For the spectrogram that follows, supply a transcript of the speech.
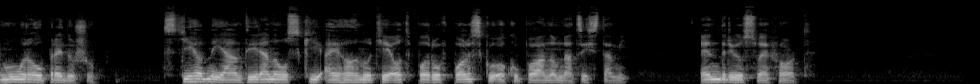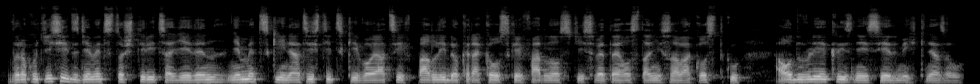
múrov pre dušu. Ctihodný Ján Tyranovský a jeho hnutie odporu v Poľsku okupovanom nacistami. Andrew Swafford V roku 1941 nemeckí nacistickí vojaci vpadli do krakovskej farnosti svätého Stanislava Kostku a odvliekli z nej siedmých kňazov.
